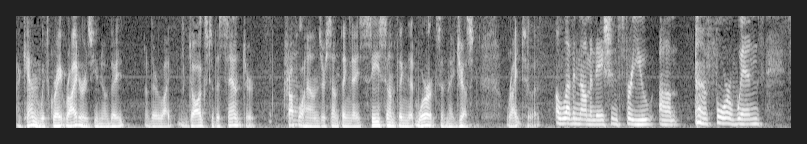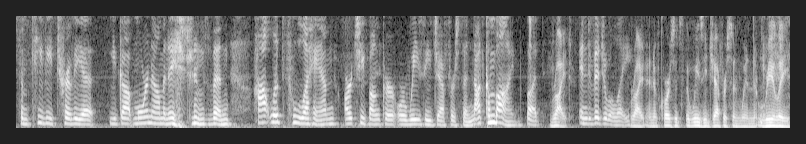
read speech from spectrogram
again, with great writers, you know, they, they're like dogs to the scent or truffle hounds or something. They see something that works and they just write to it. 11 nominations for you, um, four wins, some TV trivia. You got more nominations than Hot Lips Houlihan, Archie Bunker, or Weezy Jefferson. Not combined, but Right. individually. Right, and of course it's the Weezy Jefferson win that really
